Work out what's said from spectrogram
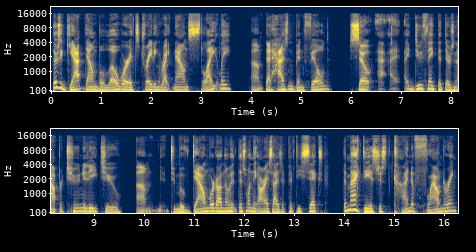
There's a gap down below where it's trading right now slightly um, that hasn't been filled. So I, I do think that there's an opportunity to um, to move downward on the, this one. The RSI is at 56. The MACD is just kind of floundering.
